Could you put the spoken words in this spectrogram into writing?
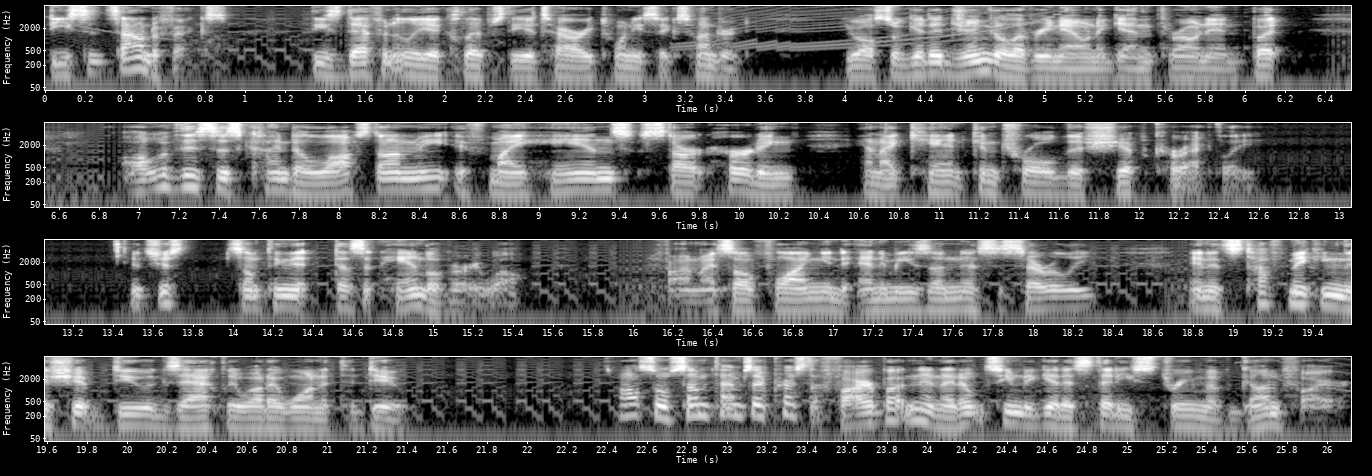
decent sound effects. These definitely eclipse the Atari 2600. You also get a jingle every now and again thrown in, but all of this is kind of lost on me if my hands start hurting and I can't control this ship correctly. It's just something that doesn't handle very well. I find myself flying into enemies unnecessarily, and it's tough making the ship do exactly what I want it to do. Also, sometimes I press the fire button and I don't seem to get a steady stream of gunfire.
